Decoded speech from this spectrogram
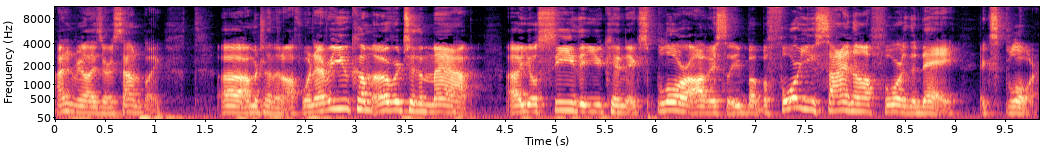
I didn't realize there was sound playing. Uh, I'm gonna turn that off. Whenever you come over to the map, uh, you'll see that you can explore, obviously, but before you sign off for the day, explore.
